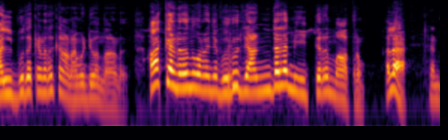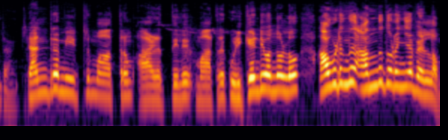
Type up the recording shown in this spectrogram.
അത്ഭുത കിണർ കാണാൻ വേണ്ടി വന്നാണ് ആ കിണർ എന്ന് പറഞ്ഞു കഴിഞ്ഞാൽ വെറും രണ്ടര മീറ്റർ മാത്രം അല്ലേ? രണ്ടര മീറ്റർ. മാത്രം ആഴത്തിൽ മാത്രമേ കുഴിക്കേണ്ടി വന്നുള്ളൂ. അവിടുന്ന് അന്ന് തുടങ്ങിയ വെള്ളം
